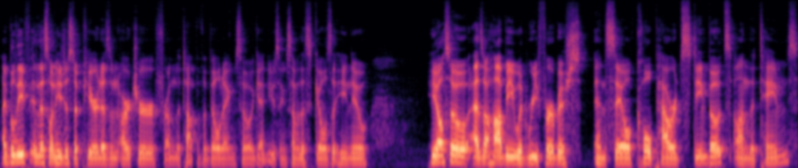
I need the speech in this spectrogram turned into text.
I believe in this one he just appeared as an archer from the top of a building. So again, using some of the skills that he knew. He also, as a hobby, would refurbish and sail coal-powered steamboats on the Thames,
